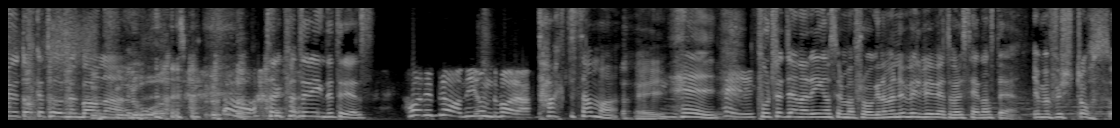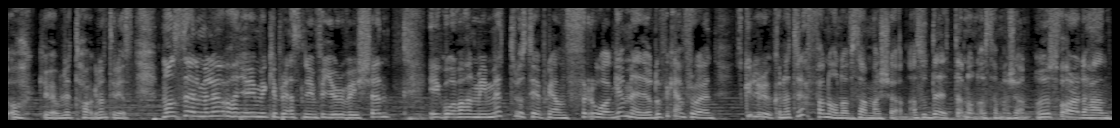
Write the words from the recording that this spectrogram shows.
sluta åka tunnelbana. Ja. Tack för att du ringde, Therese. Ha det bra, ni är underbara. Tack detsamma. Hej. Hej. Hej. Fortsätt gärna ringa oss i de här frågorna, men nu vill vi veta vad det senaste är. Ja men förstås. Åh gud, jag blev tagen av Therese. Måns Zelmerlöw han gör ju mycket press nu inför Eurovision. Igår var han med i Metros tv-program Fråga mig och då fick han frågan skulle du kunna träffa någon av samma kön, alltså dejta någon av samma kön? Och då svarade han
